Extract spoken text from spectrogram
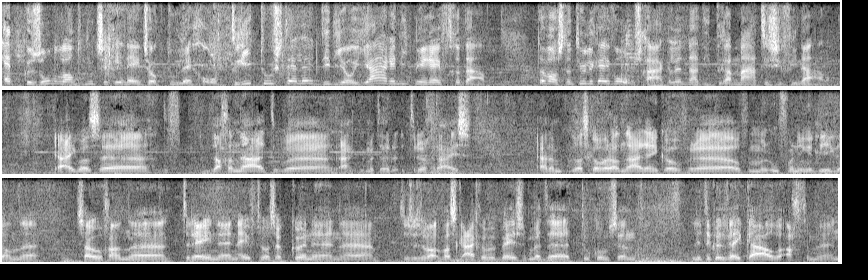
Epke Zonderland moet zich ineens ook toeleggen op drie toestellen die hij al jaren niet meer heeft gedaan. Dat was natuurlijk even omschakelen naar die dramatische finale. Ja, ik was uh, de dag erna, toen we uh, eigenlijk met de terugreis... Ja, dan was ik alweer aan het nadenken over, uh, over mijn oefeningen die ik dan zou gaan trainen en eventueel zou kunnen. En, dus was ik eigenlijk weer bezig met de toekomst en liet ik het WK alweer achter me. En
